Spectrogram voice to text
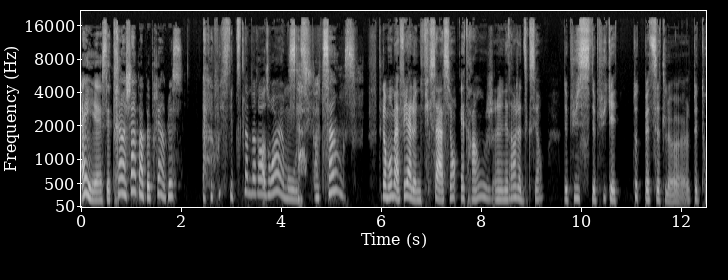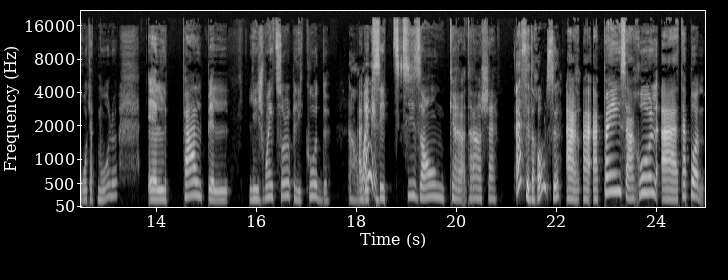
Hey, euh, c'est tranchant à peu près en plus. Ah oui, c'est des petites lames de rasoir, maudit. Ça n'a pas de sens. C'est comme moi, ma fille, elle a une fixation étrange, une étrange addiction depuis, depuis qu'elle est toute petite, là, peut-être 3-4 mois. Là elle palpe les jointures puis les coudes ah avec ses petits ongles tranchants. Ah, c'est drôle, ça. Elle, pince, elle roule, elle taponne.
